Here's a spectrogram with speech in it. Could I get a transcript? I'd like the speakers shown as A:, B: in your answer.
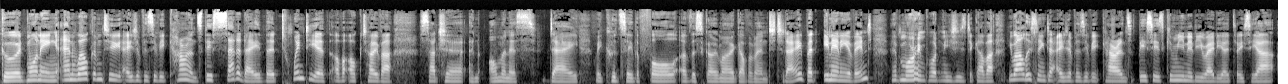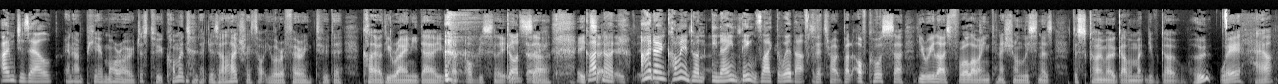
A: Good morning and welcome to Asia Pacific Currents this Saturday, the 20th of October. Such a, an ominous day. We could see the fall of the ScoMo government today, but in any event, we have more important issues to cover. You are listening to Asia Pacific Currents. This is Community Radio 3CR. I'm Giselle.
B: And I'm Pierre Morrow. Just to comment on that, Giselle, I actually thought you were referring to the cloudy, rainy day, but obviously
A: God
B: it's,
A: no.
B: uh, it's.
A: God,
B: uh,
A: no.
B: it-
A: I don't comment on inane things like the weather.
B: That's right. But of course, uh, you realise for all our international listeners, the ScoMo government, you go, who, where, how?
